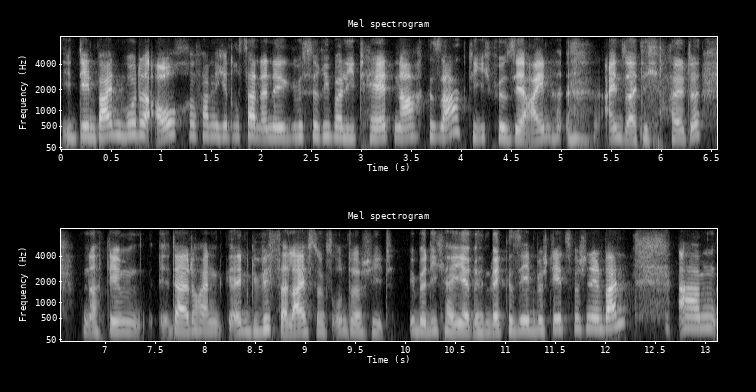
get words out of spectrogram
den beiden wurde auch, fand ich interessant, eine gewisse Rivalität nachgesagt, die ich für sehr ein, einseitig halte, nachdem da doch ein, ein, gewisser Leistungsunterschied über die Karriere hinweg gesehen besteht zwischen den beiden. Ähm,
